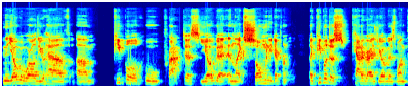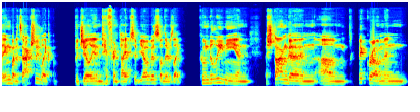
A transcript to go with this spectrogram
in the yoga world, you have um, people who practice yoga in like so many different, like people just categorize yoga as one thing, but it's actually like a bajillion different types of yoga. So there's like Kundalini and Ashtanga and um, Bikram and,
